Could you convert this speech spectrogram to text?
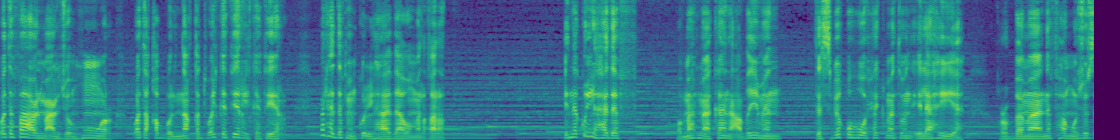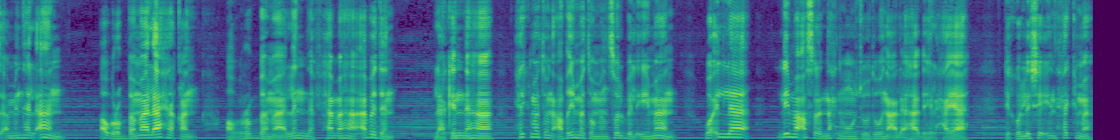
وتفاعل مع الجمهور وتقبل نقد والكثير الكثير. ما الهدف من كل هذا وما الغرض؟ إن كل هدف ومهما كان عظيما تسبقه حكمة إلهية ربما نفهم جزءا منها الآن أو ربما لاحقا أو ربما لن نفهمها أبدا لكنها حكمة عظيمة من صلب الإيمان وإلا لما أصلا نحن موجودون على هذه الحياة؟ لكل شيء حكمة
